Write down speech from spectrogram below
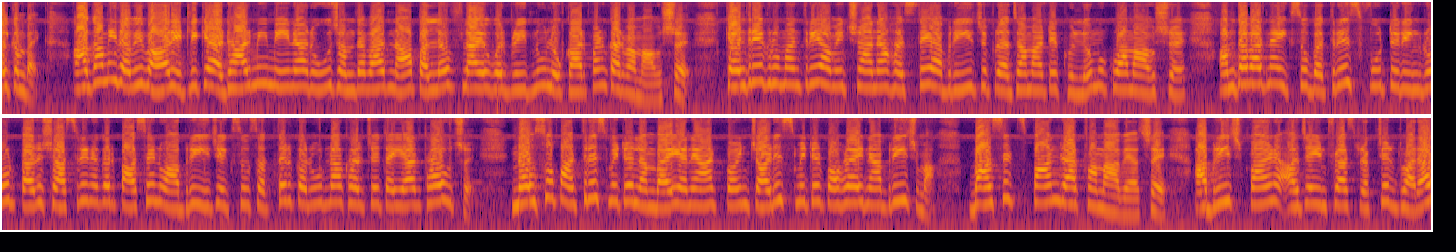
વેલકમ બેક આગામી રવિવાર એટલે કે અઢારમી મેના રોજ અમદાવાદના પલ્લવ ફ્લાયઓવર બ્રિજનું લોકાર્પણ કરવામાં આવશે. કેન્દ્રીય ગૃહમંત્રી અમિત શાહના હસ્તે આ બ્રિજ પ્રજા માટે ખુલ્લો મૂકવામાં આવશે. અમદાવાદના એકસો ફૂટ રિંગ રોડ પર શાસ્ત્રીનગર પાસેનો આ બ્રિજ એકસો કરોડના ખર્ચે તૈયાર થયો છે. નવસો મીટર લંબાઈ અને આઠ મીટર પહોળાઈના બ્રિજમાં બાસઠ સ્પાન રાખવામાં આવ્યા છે. આ બ્રિજ પણ અજય ઇન્ફ્રાસ્ટ્રક્ચર દ્વારા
